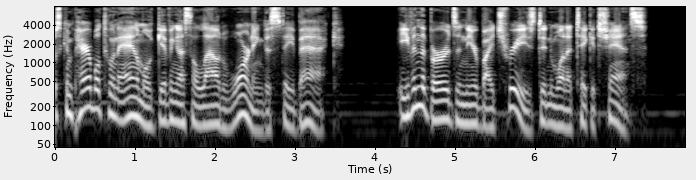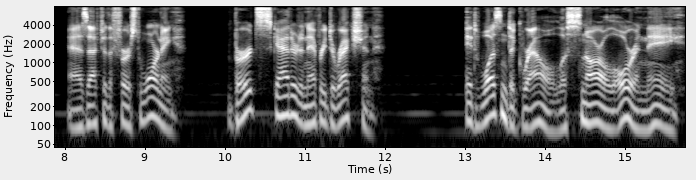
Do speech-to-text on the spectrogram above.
was comparable to an animal giving us a loud warning to stay back. Even the birds in nearby trees didn't want to take a chance, as after the first warning, birds scattered in every direction. It wasn't a growl, a snarl, or a neigh.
